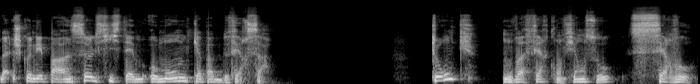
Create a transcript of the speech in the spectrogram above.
Ben, je connais pas un seul système au monde capable de faire ça. Donc, on va faire confiance au cerveau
